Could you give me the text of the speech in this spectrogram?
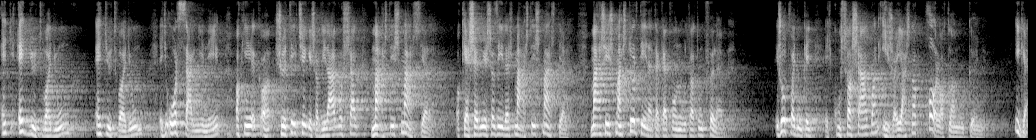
egy, együtt vagyunk, együtt vagyunk, egy országnyi nép, akinek a sötétség és a világosság mást és mást jelent. A keserű és az édes mást és mást jelent. Más és más történeteket vonultatunk föl ebben. És ott vagyunk egy, egy kuszaságban, Ézsaiásnak hallatlanul könnyű. Igen,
